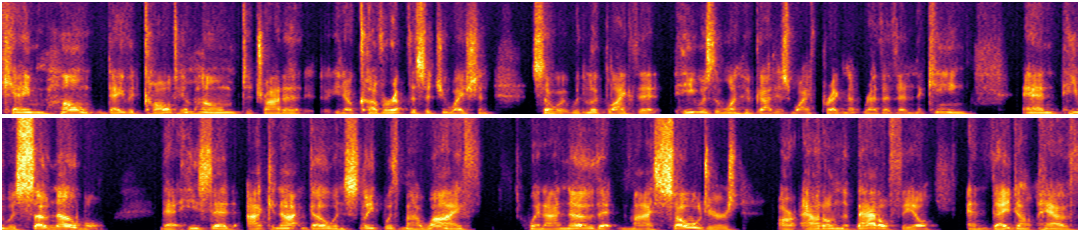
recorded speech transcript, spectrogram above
came home. David called him home to try to, you know, cover up the situation. So it would look like that he was the one who got his wife pregnant rather than the king. And he was so noble that he said, I cannot go and sleep with my wife when I know that my soldiers are out on the battlefield and they don't have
